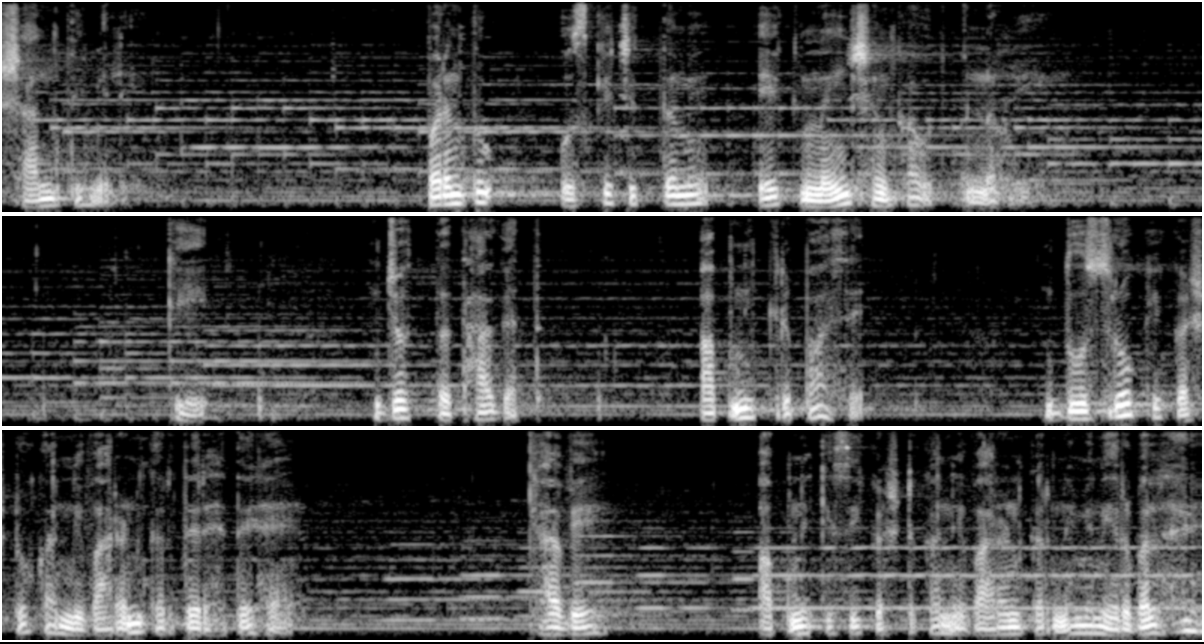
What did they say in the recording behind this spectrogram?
शांति मिली। परंतु उसके चित्त में एक नई शंका उत्पन्न हुई कि जो तथागत अपनी कृपा से दूसरों के कष्टों का निवारण करते रहते हैं, क्या वे अपने किसी कष्ट का निवारण करने में निर्बल है।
